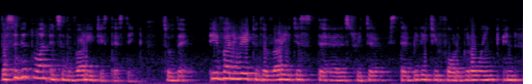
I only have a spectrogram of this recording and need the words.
The second one is the varieties testing. So they evaluate the varieties uh, stability for growing in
